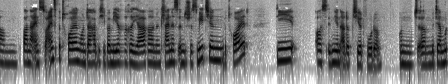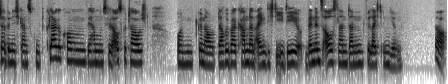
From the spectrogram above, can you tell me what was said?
Ähm, war eine 1 zu 1 Betreuung und da habe ich über mehrere Jahre ein kleines indisches Mädchen betreut, die aus Indien adoptiert wurde. Und ähm, mit der Mutter bin ich ganz gut klargekommen. Wir haben uns viel ausgetauscht. Und genau, darüber kam dann eigentlich die Idee, wenn ins Ausland, dann vielleicht Indien. Ja.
